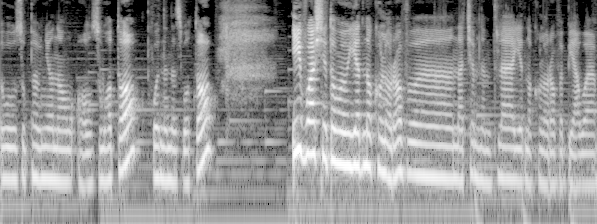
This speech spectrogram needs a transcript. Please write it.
uzupełnioną o złoto, płynne złoto. I właśnie to jednokolorowe na ciemnym tle, jednokolorowe białe,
